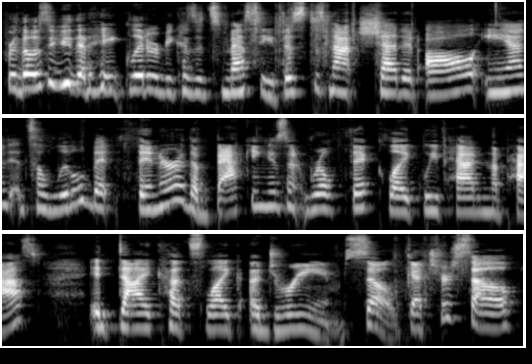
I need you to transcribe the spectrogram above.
For those of you that hate glitter because it's messy, this does not shed at all and it's a little bit thinner. The backing isn't real thick like we've had in the past. It die cuts like a dream. So get yourself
